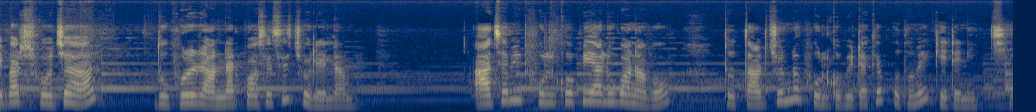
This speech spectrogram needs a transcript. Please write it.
এবার সোজা দুপুরে রান্নার প্রসেসে চলে এলাম। আজ আমি ফুলকপি আলু বানাবো, তো তার জন্য ফুলকপিটাকে প্রথমে কেটে নিচ্ছি।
